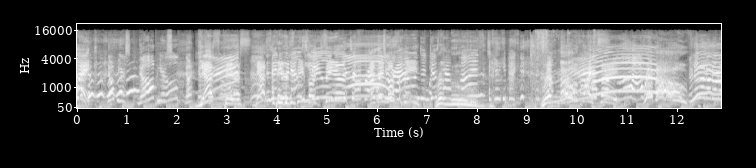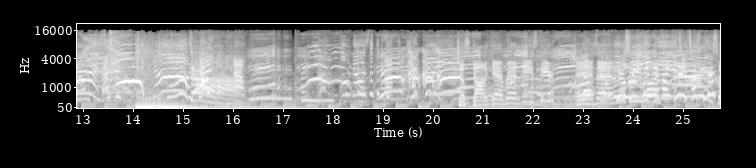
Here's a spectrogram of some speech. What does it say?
cake! it. No, Pierce. No, Pierce. Nope. No, no, Yes, Pierce. Pierce! Yes, Does Pierce! anyone These feel are the deer! need And they must around be and just have fun? I gotta get back. Removed, I say! Removed! No, no, no, no, no, no, no. Just gotta get rid of these deer, No, and then no, it'll wait, wait, no, no, it's, it's on Pierce. So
